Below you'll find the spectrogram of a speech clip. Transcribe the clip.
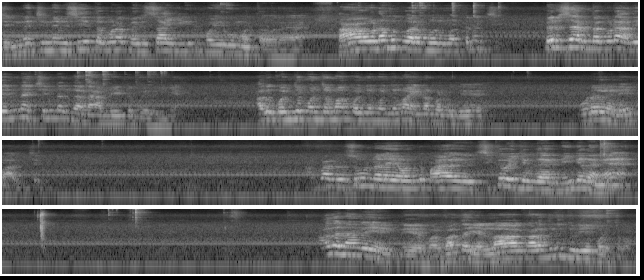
சின்ன சின்ன விஷயத்த கூட பெருசாகிக்கிட்டு போயிடுவோமே தவிர தான் உடம்புக்கு வரும்போது மட்டும் பெருசாக இருந்தால் கூட அது என்ன சின்னம் தானே அப்படின்ட்டு போயிடுவீங்க அது கொஞ்சம் கொஞ்சமாக கொஞ்சம் கொஞ்சமாக என்ன பண்ணுது? உடல்நிலையை பாதிச்சிருக்கு அப்போ அந்த சூழ்நிலையை வந்து மா சிக்க வைக்கிறது நீங்கள் தானே. அதை நாங்கள் பார்த்தா எல்லா காலத்துலையும் துரியப்படுத்துகிறோம்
